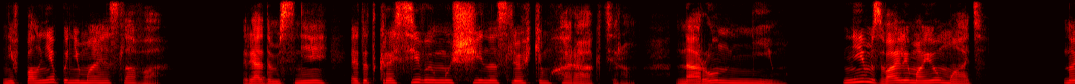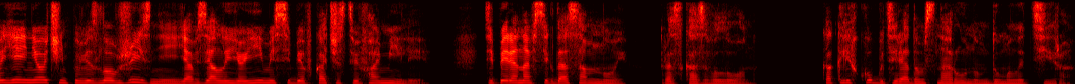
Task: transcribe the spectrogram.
не вполне понимая слова. Рядом с ней этот красивый мужчина с легким характером, Нарун Ним. Ним звали мою мать, но ей не очень повезло в жизни, и я взял ее имя себе в качестве фамилии. Теперь она всегда со мной, рассказывал он. Как легко быть рядом с Наруном, думала Тира.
